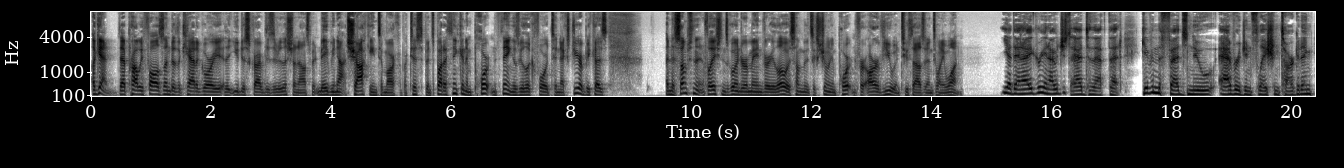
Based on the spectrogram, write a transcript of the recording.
Again, that probably falls under the category that you described as the initial announcement, maybe not shocking to market participants, but I think an important thing as we look forward to next year because an assumption that inflation is going to remain very low is something that's extremely important for our view in 2021. Yeah, Dan, I agree. And I would just add to that that given the Fed's new average inflation targeting,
